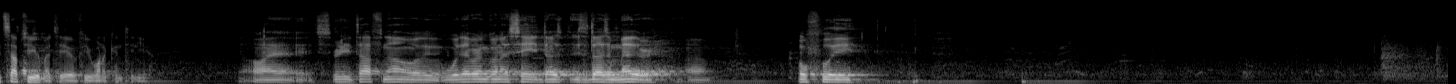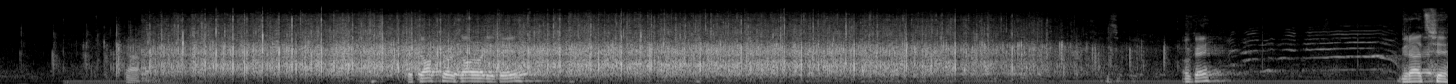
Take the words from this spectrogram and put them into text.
it's up to you, Matteo, if you want to continue. Oh, I, it's really tough now. Whatever I'm gonna say, it, does, it doesn't matter. Um, hopefully, Yeah. The doctor is already there. okay. Grazie.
